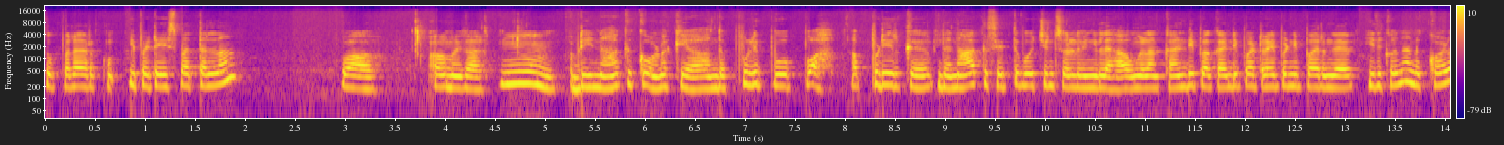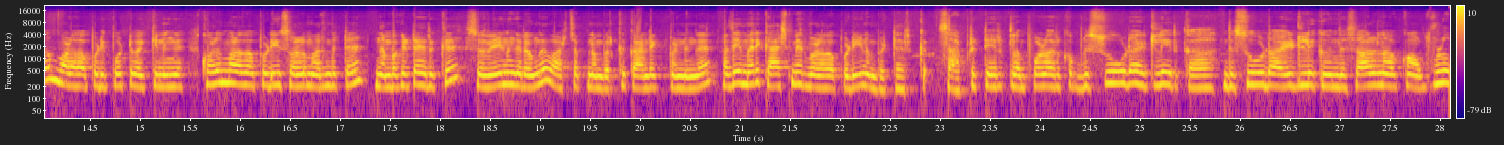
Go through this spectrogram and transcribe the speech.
சூப்பராக இருக்கும். இப்போ டேஸ்ட் பார்த்தெல்லாம் வாவ் ஓ மை காட் அப்படி நாக்குக்கு உனக்கையா அந்த புளிப்பு அப்பா. அப்படி இருக்கு. இந்த நாக்கு செத்து போச்சுன்னு சொல்லுவீங்கல்ல அவங்களாம் கண்டிப்பா கண்டிப்பா ட்ரை பண்ணி பாருங்க. இதுக்கு வந்து அந்த குழம்பு மிளகா பொடி போட்டு வைக்கணுங்க. குழம்பு மிளகா பொடி சொல்ல மறந்துட்டேன். நம்ம கிட்ட இருக்கு. ஸோ வேணுங்கிறவங்க வாட்ஸ்அப் நம்பருக்கு காண்டாக்ட் பண்ணுங்க. அதே மாதிரி காஷ்மீர் மிளகா பொடியும் நம்ம கிட்ட இருக்கு. சாப்பிட்டுட்டே இருக்கலாம் போல இருக்கும் அப்படி சூடா இட்லி இருக்கா? இந்த சூடா இட்லிக்கும் இந்த சால்னாவுக்கும் அவ்வளோ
